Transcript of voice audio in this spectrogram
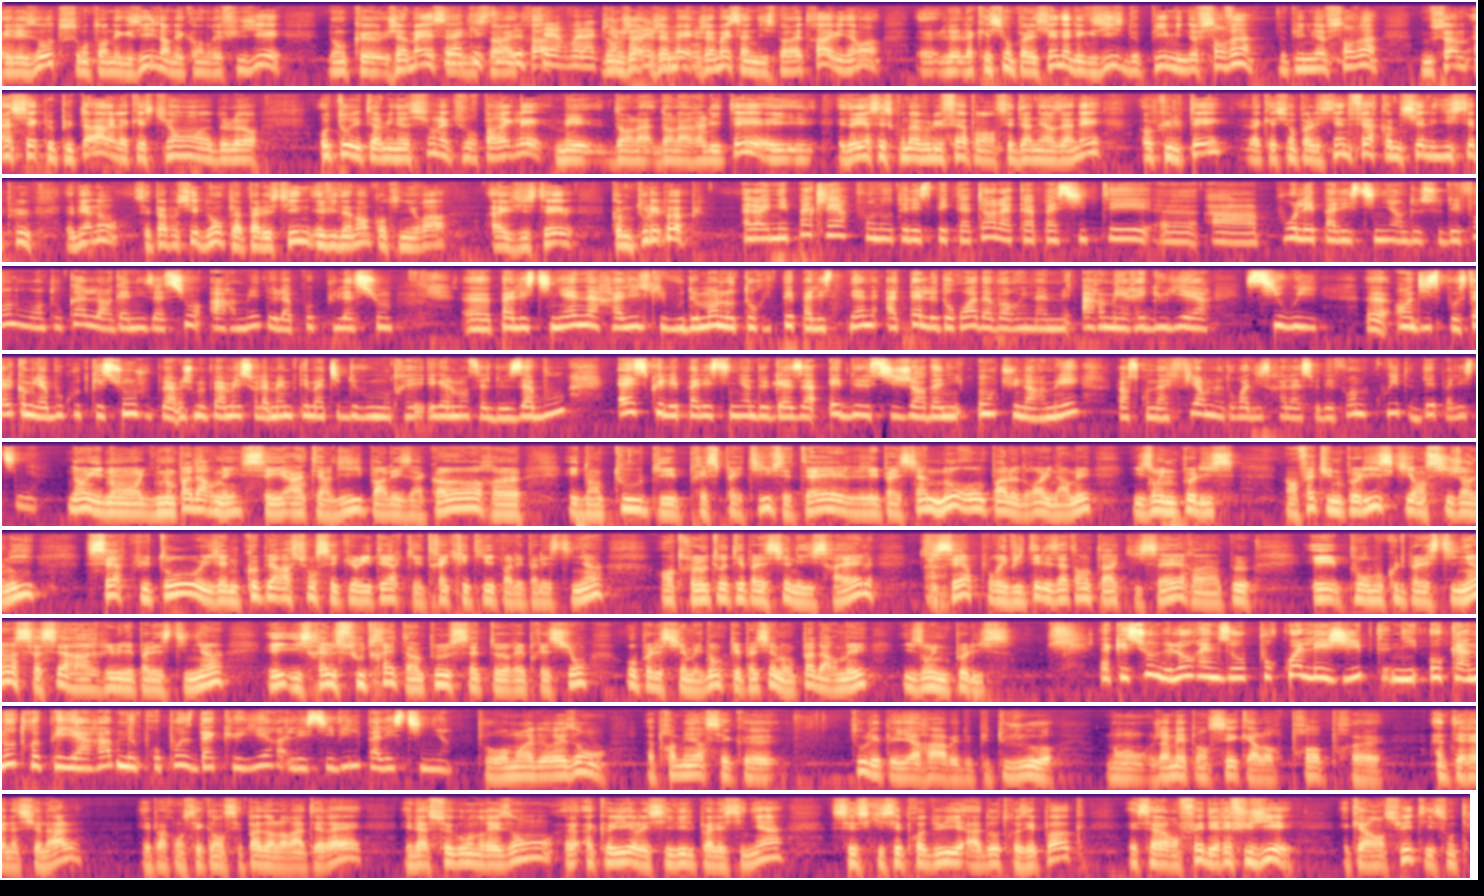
et les autres sont en exil dans des camps de réfugiés. Donc euh, jamais ça ne disparaîtra. Donc jamais, jamais ça ne disparaîtra. Évidemment, euh, la, question palestinienne, elle existe depuis 1920. Depuis 1920, nous sommes un siècle plus tard et la question de leur autodétermination n'est toujours pas réglée. Mais dans la, réalité, et, et d'ailleurs c'est ce qu'on a voulu faire pendant ces dernières années, occulter la question palestinienne, faire comme si elle n'existait plus. Eh bien non, c'est pas possible. Donc la Palestine, évidemment, continuera à exister comme tous les peuples. Alors, il n'est pas clair pour nos téléspectateurs la capacité euh, à, pour les Palestiniens de se défendre, ou en tout cas l'organisation armée de la population euh, palestinienne. Khalil qui vous demande l'autorité palestinienne a-t-elle le droit d'avoir une armée régulière? Si oui, euh, en dispose-t-elle Comme il y a beaucoup de questions, je, me permets sur la même thématique de vous montrer également celle de Zabou. Est-ce que les Palestiniens de Gaza et de Cisjordanie ont une armée? Lorsqu'on affirme le droit d'Israël à se défendre, quid des Palestiniens? Non, ils n'ont pas d'armée. C'est interdit par les accords. Euh, et dans toutes les perspectives, c'était les Palestiniens n'auront pas le droit à une armée. Ils ont une police. En fait, une police qui, en Cisjordanie, sert plutôt, il y a une coopération sécuritaire qui est très critiquée par les Palestiniens entre l'autorité palestinienne et Israël, qui sert pour éviter les attentats, qui sert un peu. Et pour beaucoup de Palestiniens, ça sert à réprimer les Palestiniens et Israël sous-traite un peu cette répression aux Palestiniens. Mais donc les Palestiniens n'ont pas d'armée, ils ont une police. La question de Lorenzo, pourquoi l'Égypte ni aucun autre pays arabe ne propose d'accueillir les civils palestiniens? Pour au moins deux raisons. La première, c'est que tous les pays arabes, et depuis toujours, n'ont jamais pensé qu'à leur propre euh, intérêt national, et par conséquent, ce n'est pas dans leur intérêt. Et la seconde raison, euh, accueillir les civils palestiniens, c'est ce qui s'est produit à d'autres époques, et ça en fait des réfugiés. Et car ensuite, ils sont,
